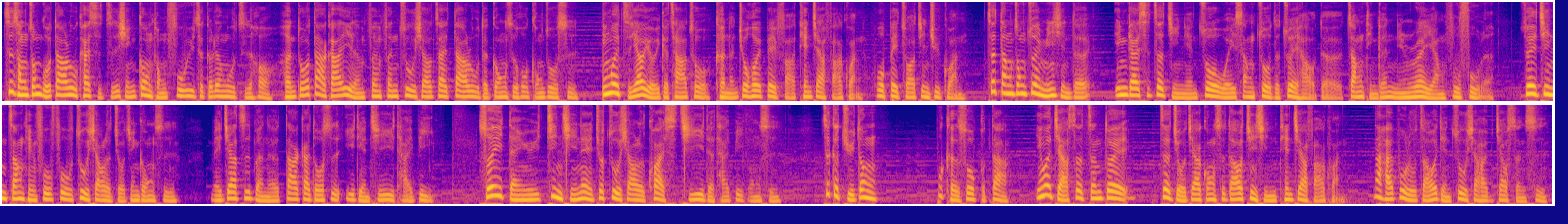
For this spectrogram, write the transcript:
自从中国大陆开始执行共同富裕这个任务之后，很多大咖艺人纷纷注销在大陆的公司或工作室，因为只要有一个差错，可能就会被罚天价罚款或被抓进去关。这当中最明显的。应该是这几年做微商做得最好的张庭跟林瑞阳夫妇了。最近张庭夫妇注销了九间公司，每家资本额大概都是一点七亿台币，所以等于近期内就注销了快十七亿的台币公司。这个举动不可说不大，因为假设针对这九家公司都要进行天价罚款，那还不如早一点注销，还比较省事。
